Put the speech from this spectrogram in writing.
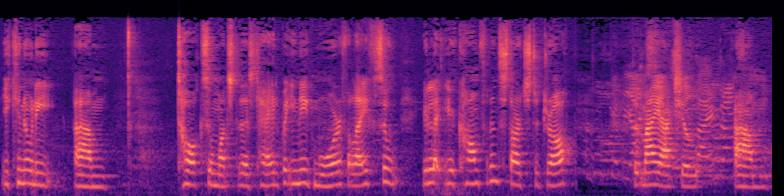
you can only um, talk so much to this child. But you need more of a life, so your your confidence starts to drop. But my actual um,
